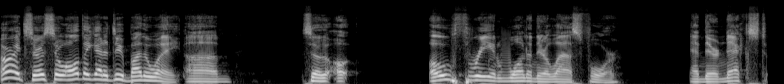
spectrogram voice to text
all right, sir. So all they got to do, by the way, um, so uh, 0, 3 and 1 in their last four, and their next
